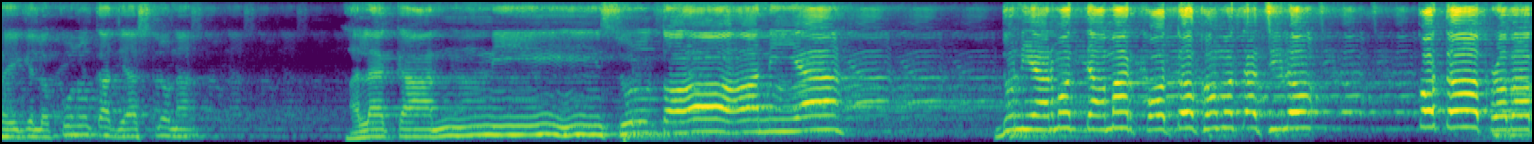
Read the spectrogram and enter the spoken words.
হয়ে গেল, কোনো কাজে আসলো না। হালাকান্নি সুলতানিয়া, দুনিয়ার মধ্যে আমার কত ক্ষমতা ছিল কত প্রভাব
